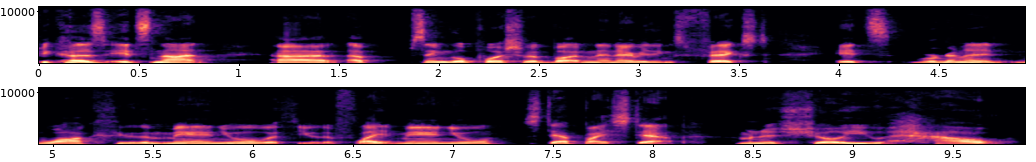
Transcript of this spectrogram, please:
because it's not uh, a single push of a button and everything's fixed. It's we're going to walk through the manual with you, the flight manual, step by step. I'm going to show you how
